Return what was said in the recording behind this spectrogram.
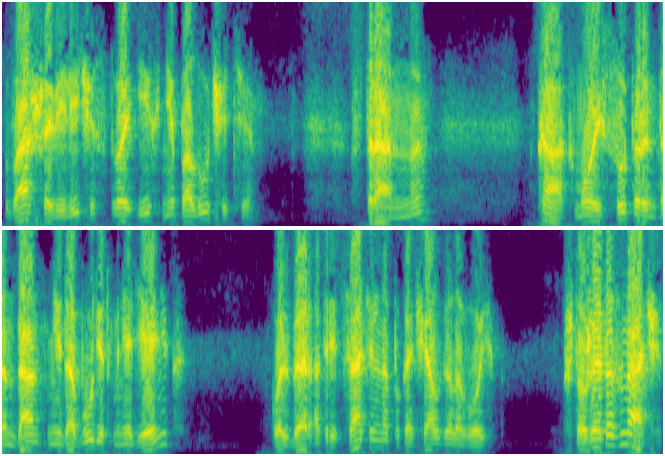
Ваше Величество их не получите. Странно, «Как, мой суперинтендант не добудет мне денег?» Кольбер отрицательно покачал головой. «Что же это значит?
